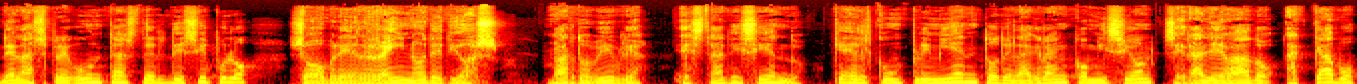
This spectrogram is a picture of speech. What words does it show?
de las preguntas del discípulo sobre el reino de Dios. Bardo Biblia está diciendo que el cumplimiento de la gran comisión será llevado a cabo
